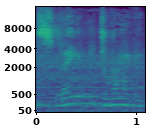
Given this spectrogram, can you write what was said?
Slain the dragon.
